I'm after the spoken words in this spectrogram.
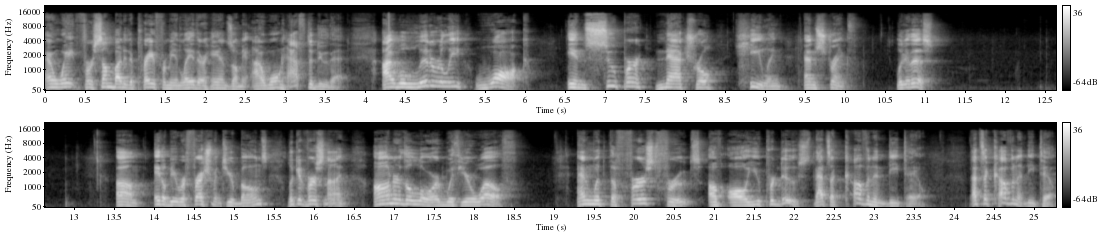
and wait for somebody to pray for me and lay their hands on me. I won't have to do that. I will literally walk in supernatural healing and strength. Look at this. Um, it'll be refreshment to your bones. Look at verse 9. Honor the Lord with your wealth and with the first fruits of all you produce. That's a covenant detail. That's a covenant detail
